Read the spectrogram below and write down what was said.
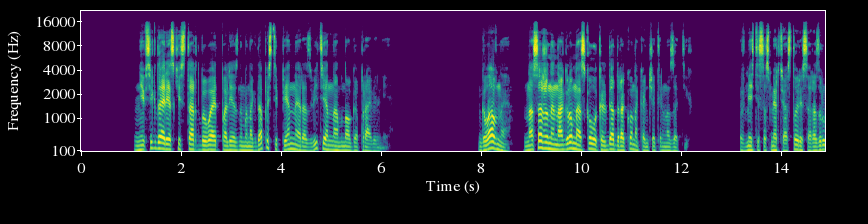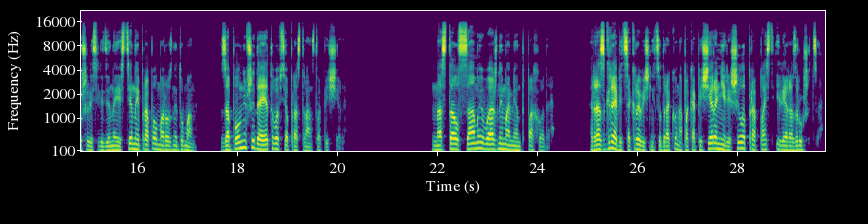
Не всегда резкий старт бывает полезным, иногда постепенное развитие намного правильнее. Главное, насаженный на огромный осколок льда дракон окончательно затих. Вместе со смертью Асториса разрушились ледяные стены и пропал морозный туман, заполнивший до этого все пространство пещеры. Настал самый важный момент похода. Разграбить сокровищницу дракона, пока пещера не решила пропасть или разрушиться.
